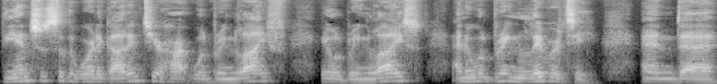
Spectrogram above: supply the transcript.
the entrance of the Word of God into your heart will bring life, it will bring light, and it will bring liberty. And uh,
